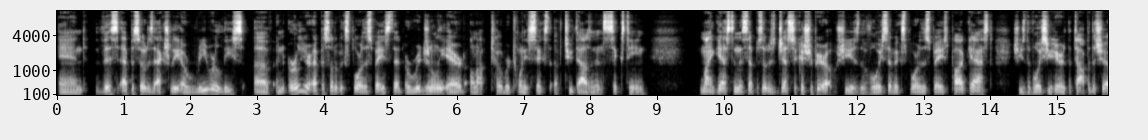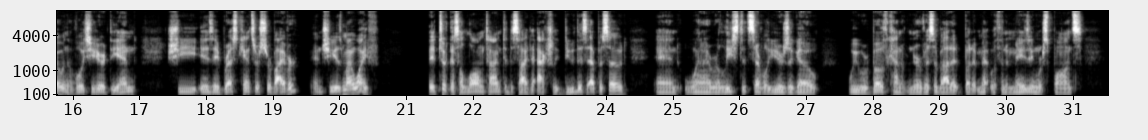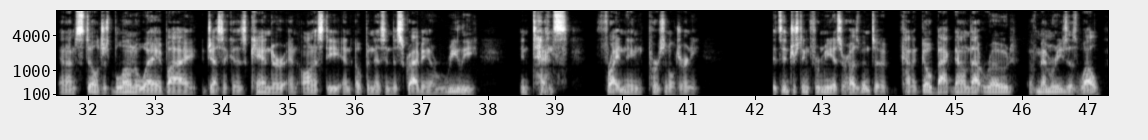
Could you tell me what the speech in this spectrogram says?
and this episode is actually a re release of an earlier episode of Explore the Space that originally aired on October 26th of 2016. My guest in this episode is Jessica Shapiro. She is the voice of Explore the Space podcast. She's the voice you hear at the top of the show and the voice you hear at the end. She is a breast cancer survivor, and she is my wife it took us a long time to decide to actually do this episode. And when I released it several years ago, we were both kind of nervous about it, but it met with an amazing response. And I'm still just blown away by Jessica's candor and honesty and openness in describing a really intense, frightening personal journey. It's interesting for me as her husband to kind of go back down that road of memories as well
